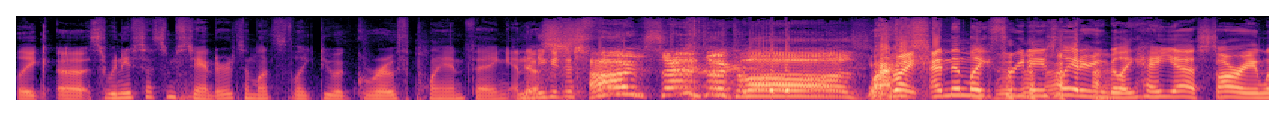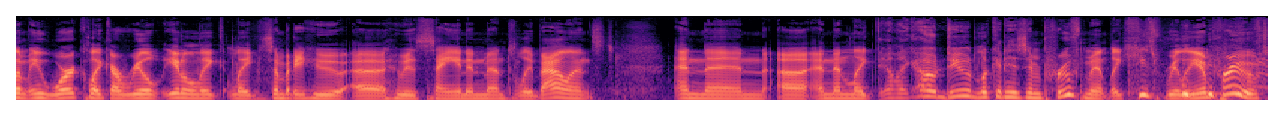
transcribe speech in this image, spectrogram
like uh so we need to set some standards and let's like do a growth plan thing and then you Yes. could just I'm Santa Claus. right and then like three days later you can be like hey yeah sorry let me work like a real you know like like somebody who uh who is sane and mentally balanced and then uh and then like they're like oh dude look at his improvement like he's really improved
